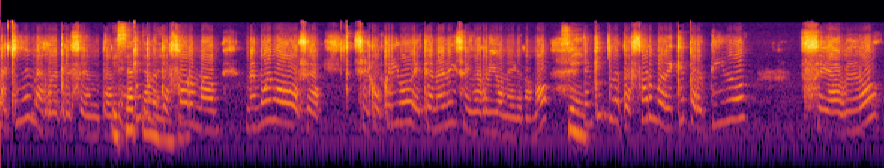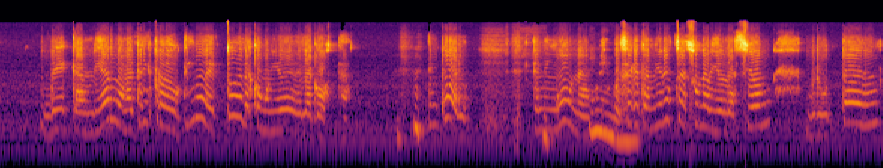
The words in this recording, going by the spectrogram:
¿A quién me representan? ¿En qué plataforma me muevo? O sea, circunscribo este análisis de Río Negro, ¿no? ¿En qué plataforma, de qué partido se habló de cambiar la matriz productiva de todas las comunidades de la costa? ¿En cuál? En ninguna. O sea que también esto es una violación brutal,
